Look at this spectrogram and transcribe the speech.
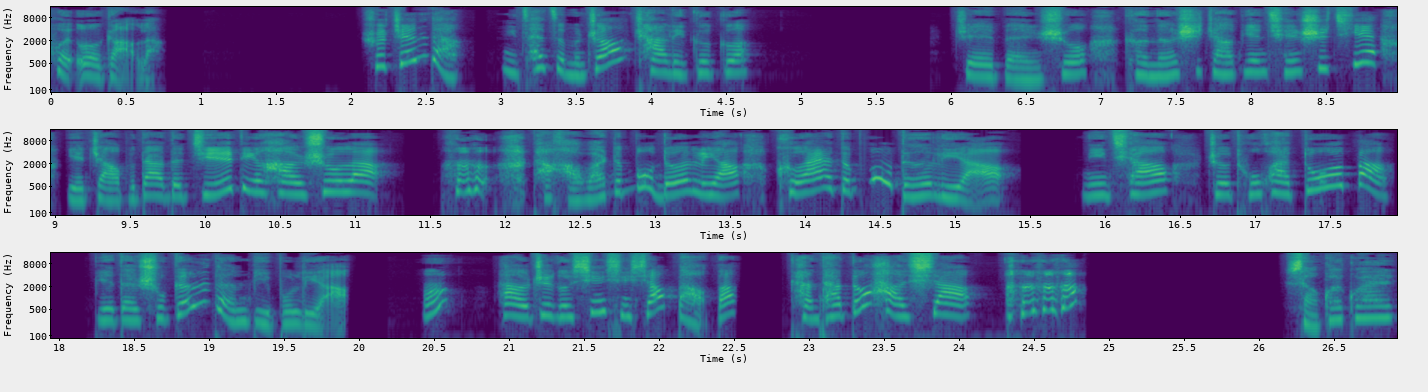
会恶搞了。说真的，你猜怎么着，查理哥哥？这本书可能是找遍全世界也找不到的绝顶好书了。呵呵，它好玩的不得了，可爱的不得了。你瞧，这图画多棒，别的书根本比不了。嗯，还有这个星星小宝宝，看他多好笑。呵呵呵，小乖乖。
